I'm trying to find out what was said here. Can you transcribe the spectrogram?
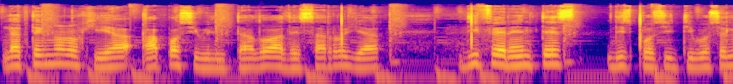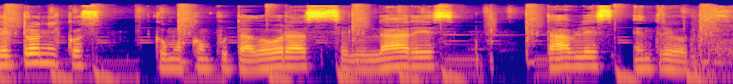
la tecnología ha posibilitado a desarrollar diferentes dispositivos electrónicos como computadoras, celulares, tablets, entre otros.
